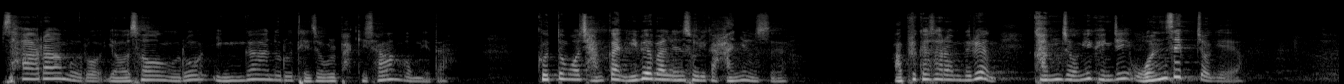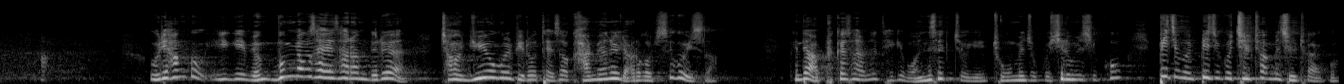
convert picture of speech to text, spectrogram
사람으로, 여성으로, 인간으로 대접을 받기 시작한 겁니다. 그것도 뭐 잠깐 입에 발린 소리가 아니었어요. 아프리카 사람들은 감정이 굉장히 원색적이에요. 우리 한국, 이게 문명사의 사람들은 저 뉴욕을 비롯해서 가면을 여러 겹 쓰고 있어. 근데 아프리카 사람들 되게 원색적이에요. 좋으면 좋고 싫으면 싫고 삐지면 삐지고 질투하면 질투하고.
